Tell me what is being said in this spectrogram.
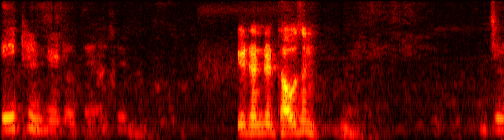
एट हंड्रेड होता है एट हंड्रेड थाउज़ेंड? जी।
